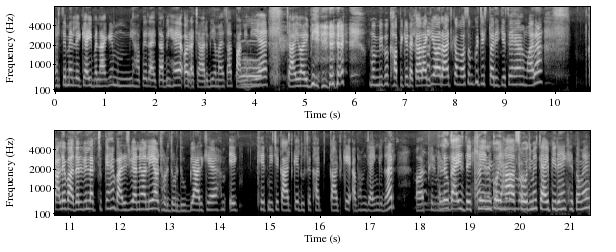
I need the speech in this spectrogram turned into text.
घर से मैं लेके आई बना के मम्मी यहाँ पे रायता भी है और अचार भी हमारे साथ पानी भी है चाय वाय भी है। मम्मी को खा पी के डकार आ गया और आज का मौसम कुछ इस तरीके से है हमारा काले बादल भी लग चुके हैं बारिश भी आने वाली है और थोड़ी थोड़ी धूप भी आ रखी है। हम एक खेत नीचे काट के दूसरे खाद काट के अब हम जाएँगे उधर और फिर हेलो गाइस देखिए इनको यहाँ सोज में चाय पी रहे हैं खेतों में।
